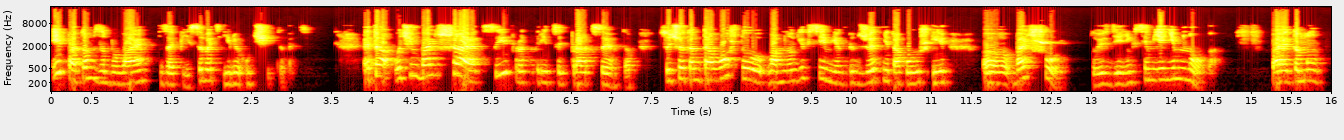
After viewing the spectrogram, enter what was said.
и потом забываем записывать или учитывать. Это очень большая цифра, 30%, с учетом того, что во многих семьях бюджет не такой уж и э, большой то есть денег в семье немного. Поэтому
